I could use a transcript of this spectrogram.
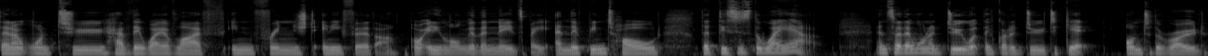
They don't want to have their way of life infringed any further or any longer than needs be. And they've been told that this is the way out. And so they want to do what they've got to do to get onto the road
